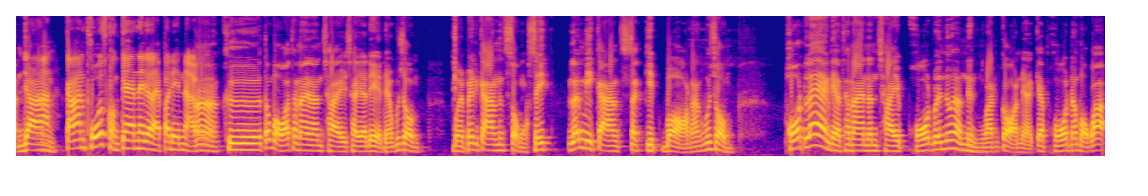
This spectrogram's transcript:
สัญญาณอะการโพสต์ของแกในหลาย ๆ ประเด็นอะอ่าคือต้องบอกว่าทนายนันชัยชัยเดชเนี่ยคุณผู้ชม เหมือนเป็นการส่งซิก และมีการสะกิดบอกนะคุณผู้ชม โพสต์แรกเนี่ยทนายนันชัยโพสต์ไว้เมื่อหนึ่งวันก่อนเนี่ยแกโพสต์นะบอกว่า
